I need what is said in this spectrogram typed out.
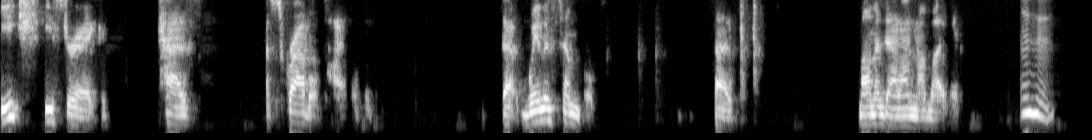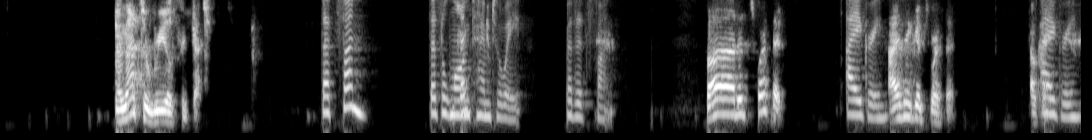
Each Easter egg has a Scrabble tile that, when assembled, says, Mom and Dad, I'm not either. hmm And that's a real suggestion. That's fun. That's a long time to wait, but it's fun. But it's worth it. I agree. I think it's worth it. Okay. I agree.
